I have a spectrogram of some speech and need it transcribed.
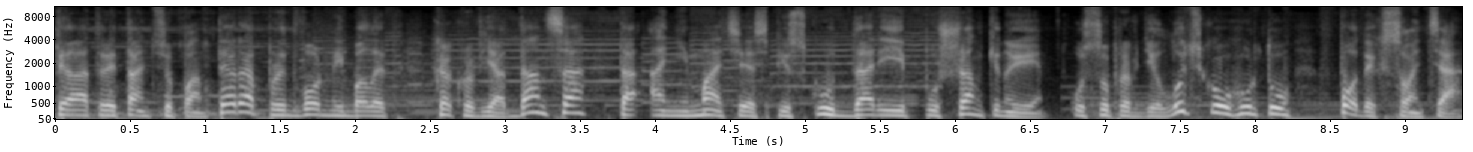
театри танцю Пантера, придворний балет Краков'я Данса та анімація з піску Дарії Пушанкіної у супроводі луцького гурту Подих сонця.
